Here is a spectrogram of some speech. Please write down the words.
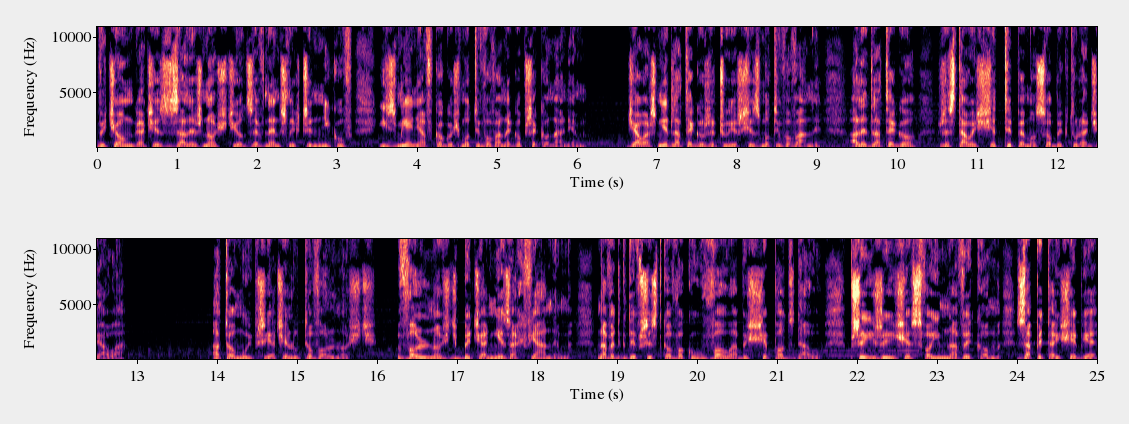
wyciąga cię z zależności od zewnętrznych czynników i zmienia w kogoś motywowanego przekonaniem. Działasz nie dlatego, że czujesz się zmotywowany, ale dlatego, że stałeś się typem osoby, która działa. A to, mój przyjacielu, to wolność. Wolność bycia niezachwianym, nawet gdy wszystko wokół woła, byś się poddał. Przyjrzyj się swoim nawykom, zapytaj siebie,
